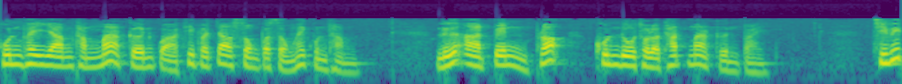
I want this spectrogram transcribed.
คุณพยายามทำมากเกินกว่าที่พระเจ้าทรงประสงค์ให้คุณทำหรืออาจเป็นเพราะคุณดูโทรทัศน์มากเกินไป ชีวิต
